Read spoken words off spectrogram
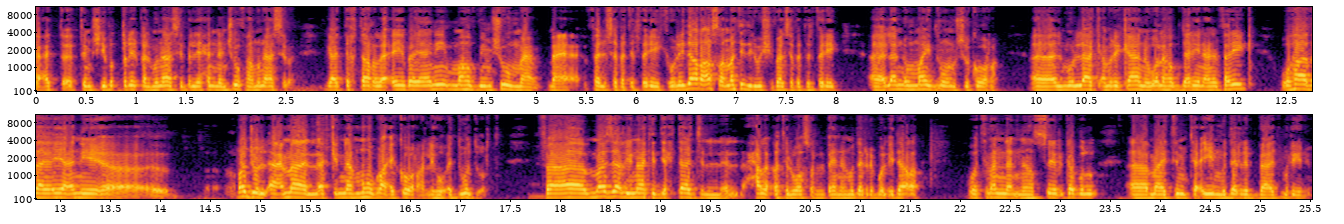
قاعد تمشي بالطريقة المناسبه اللي إحنا نشوفها مناسبة؟ قاعد تختار لعيبه يعني ما هو بيمشون مع مع فلسفة الفريق. والإدارة أصلا ما تدري وش فلسفة الفريق آه لأنهم ما يدرون وش الكورة. الملاك أمريكان ولا هم دارين عن الفريق وهذا يعني رجل أعمال لكنه مو براعي كورة اللي هو اد فما زال يونايتد يحتاج حلقة الوصل بين المدرب والإدارة وأتمنى انها تصير قبل آه، ما يتم تعيين مدرب بعد مورينيو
